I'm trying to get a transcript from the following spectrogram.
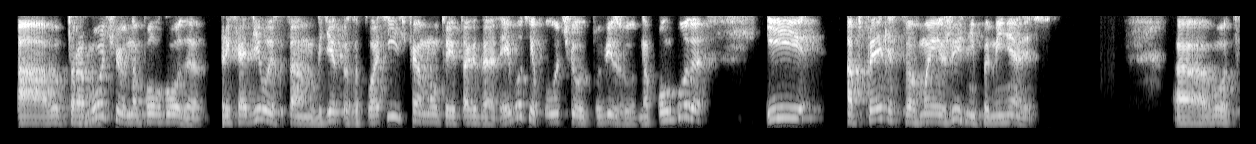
А вот рабочую на полгода приходилось там где-то заплатить кому-то и так далее. И вот я получил эту визу на полгода, и обстоятельства в моей жизни поменялись. А, вот,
